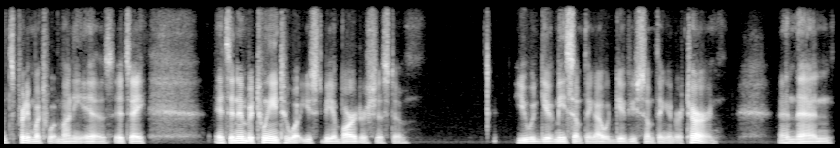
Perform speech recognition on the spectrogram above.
It's pretty much what money is. It's a it's an in between to what used to be a barter system you would give me something, I would give you something in return. And then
